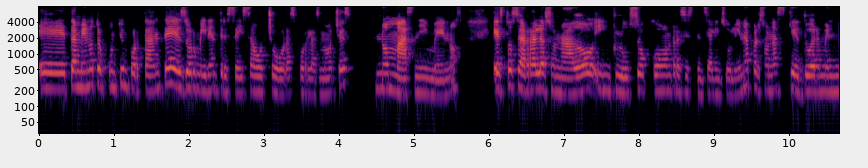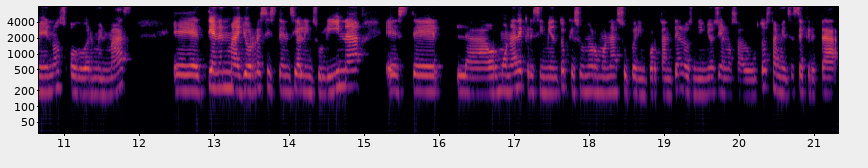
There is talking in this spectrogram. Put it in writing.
Eh, también otro punto importante es dormir entre 6 a 8 horas por las noches, no más ni menos. Esto se ha relacionado incluso con resistencia a la insulina. Personas que duermen menos o duermen más eh, tienen mayor resistencia a la insulina. Este, la hormona de crecimiento, que es una hormona súper importante en los niños y en los adultos, también se secreta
